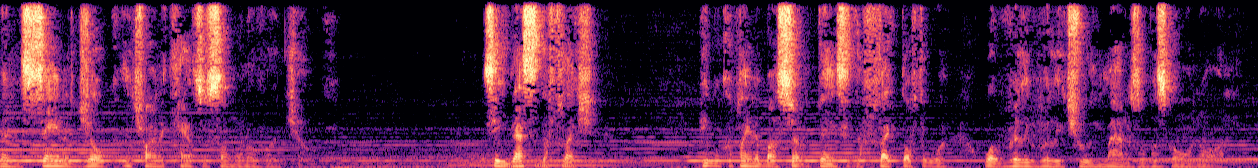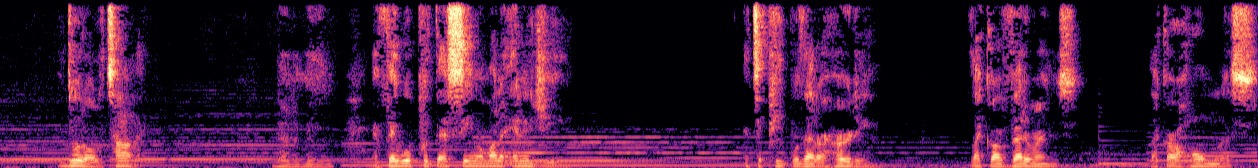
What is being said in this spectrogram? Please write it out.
than saying a joke and trying to cancel someone over a joke. See, that's the deflection. People complain about certain things to deflect off the what, really, really, truly matters or what's going on. You do it all the time. You know what I mean? If they will put that same amount of energy into people that are hurting, like our veterans, like our homeless,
